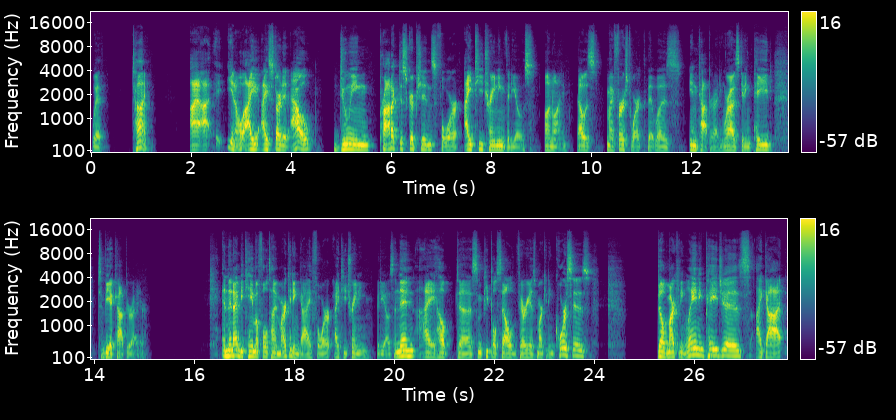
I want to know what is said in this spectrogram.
with time. I, I you know, I, I started out doing product descriptions for IT training videos online. That was my first work that was in copywriting, where I was getting paid to be a copywriter. And then I became a full time marketing guy for IT training videos. And then I helped uh, some people sell various marketing courses, build marketing landing pages. I got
